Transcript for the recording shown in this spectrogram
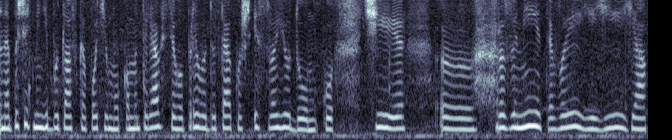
напишіть мені, будь ласка, потім у коментарях з цього приводу також і свою думку. Чи е, розумієте ви її як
